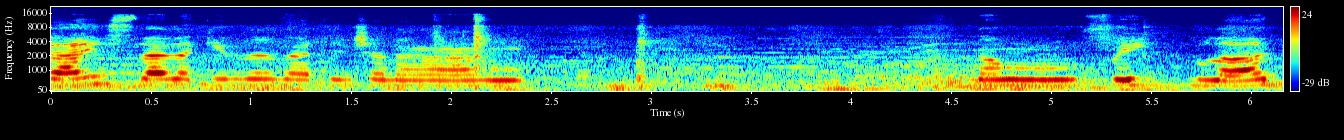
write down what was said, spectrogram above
Guys, lalagyan na natin siya ng ng fake blood.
